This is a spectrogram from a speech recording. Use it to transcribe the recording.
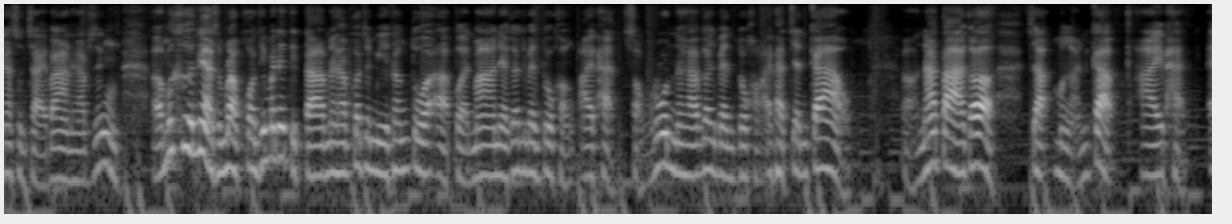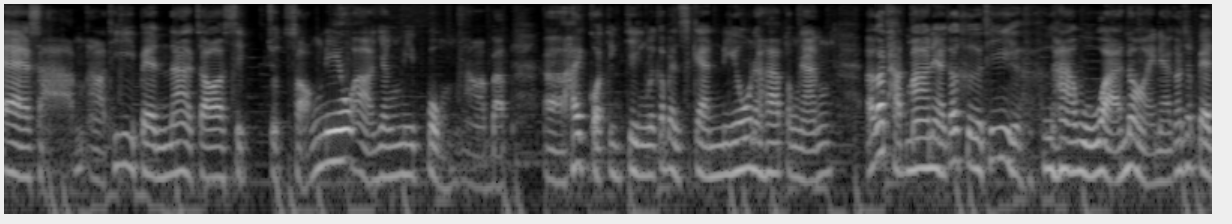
น่าสนใจบ้างนะครับ ซึ่งเมื่อคืนเนี่ยสำหรับคนที่ไม่ได้ติดตามนะครับ ก็จะมีทั้งตัวเปิดมาเนี่ยก็จะเป็นตัวของ iPad 2 รุ่นนะครับ ก็จะเป็นตัวของ iPad Gen 9เอ่อหน้าตาก็จะเหมือนกับ iPad Air 3 ที่เป็นหน้าจอ 10.2 นิ้วอ่ายังมีปุ่มอ่าแบบอ่าให้กดจริง ๆ แล้วก็เป็นสแกนนิ้วนะครับตรงนั้น แล้วก็ถัดมาเนี่ยก็คือที่คือฮาหวูหวาหน่อยเนี่ยก็จะเป็น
